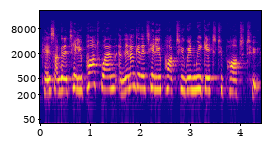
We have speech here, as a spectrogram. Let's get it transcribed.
Okay, so I'm going to tell you part one, and then I'm going to tell you part two when we get to part two.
